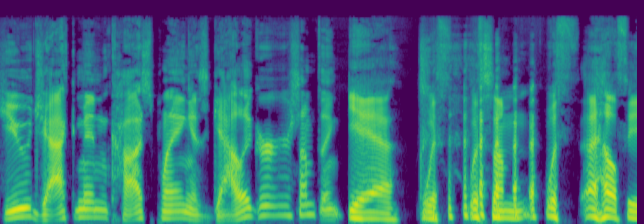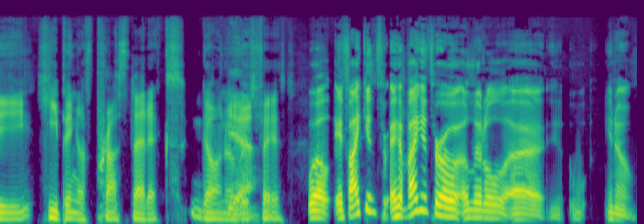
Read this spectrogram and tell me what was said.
Hugh Jackman cosplaying as Gallagher or something. yeah, with with some with a healthy heaping of prosthetics going over Yeah. his face. Well, if I can, th- if I can throw a little, uh, you know,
